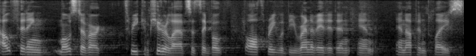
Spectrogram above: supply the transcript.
outfitting most of our three computer labs, since they both, all three would be renovated and, and, and up in place.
